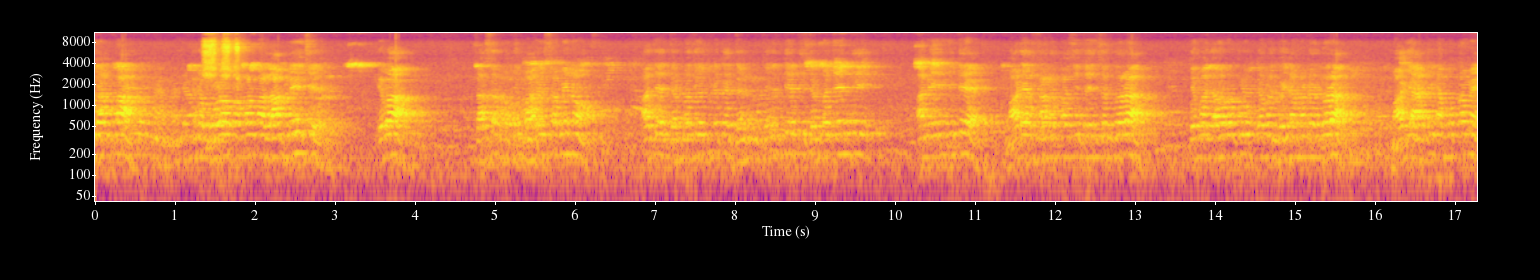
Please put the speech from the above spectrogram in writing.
જીવનમાં એનો પૂરા પ્રમાણમાં લાભ લે છે. એવા શાસનપતિ મહાવીર સ્વામીનો આજે જન્મદિવસ એટલે જન્મ જયંતિ હતી જન્મ જયંતિ અને એ રીતે માળિયા સાડા પાસે જૈન દ્વારા તેમજ અવરોપણ તેમજ મહિલા મંડળ દ્વારા માળિયા હાટીના મુકામે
